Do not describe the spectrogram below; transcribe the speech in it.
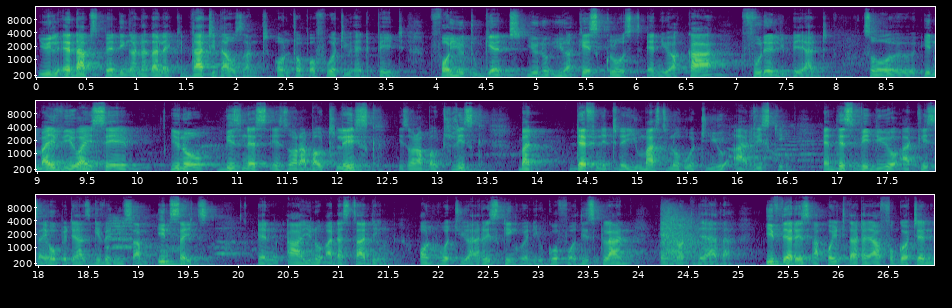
you will end up spending another like 30,000 on top of what you had paid for you to get, you know, your case closed and your car fully repaired. So in my view, I say, you know, business is all about risk, is all about risk, but definitely you must know what you are risking. And this video, at least I hope it has given you some insights and uh, you know understanding on what you are risking when you go for this plan and not the other. If there is a point that I have forgotten,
